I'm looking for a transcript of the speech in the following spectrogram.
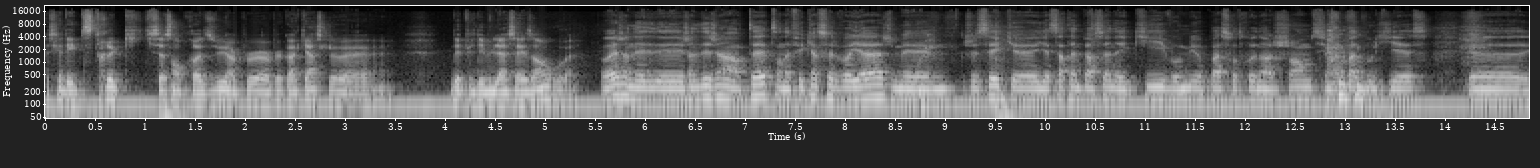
est-ce qu'il y a des petits trucs qui se sont produits un peu, un peu cocasses là, euh, depuis le début de la saison? Ou, euh? Ouais, j'en ai, j'en ai déjà en tête. On a fait qu'un seul voyage, mais je sais qu'il y a certaines personnes avec qui il vaut mieux pas se retrouver dans la chambre si on n'a pas de boule qui est. Euh,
